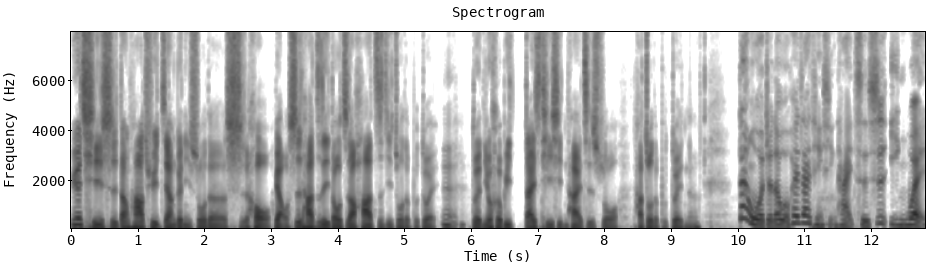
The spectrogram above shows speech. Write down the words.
因为其实当他去这样跟你说的时候，表示他自己都知道他自己做的不对。嗯，对，你又何必再提醒他一次说他做的不对呢？但我觉得我会再提醒他一次，是因为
